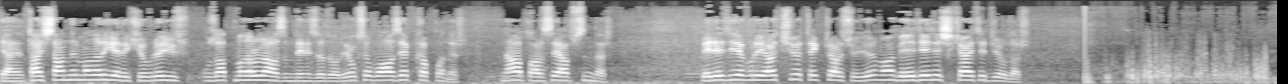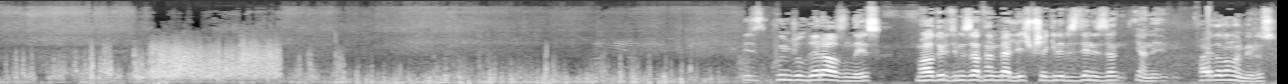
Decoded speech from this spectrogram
Yani taşlandırmaları gerekiyor. Burayı uzatmaları lazım denize doğru. Yoksa boğaz hep kapanır. Ne yaparsa yapsınlar. Belediye burayı açıyor tekrar söylüyorum ama belediye de şikayet ediyorlar. Biz Kuyumculu dere ağzındayız. Mağduriyetimiz zaten belli. Hiçbir şekilde biz denizden yani faydalanamıyoruz.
